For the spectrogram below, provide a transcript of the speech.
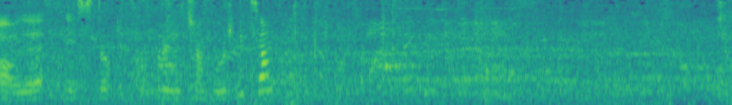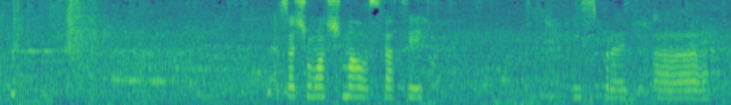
Ovdje je isto prilična gužvica. sad ću još malo stati ispred uh,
